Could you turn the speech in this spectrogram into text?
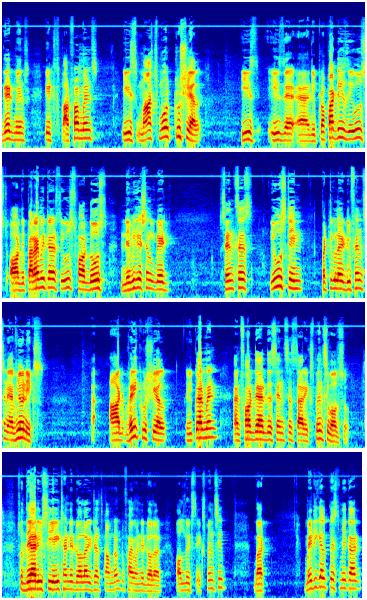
grade means its performance is much more crucial is is uh, uh, the properties used or the parameters used for those navigational grade sensors used in particular defense and avionics uh, are very crucial requirement and for that the sensors are expensive also. So, there you see 800 dollar it has come down to 500 dollar although it is expensive, but medical pacemaker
